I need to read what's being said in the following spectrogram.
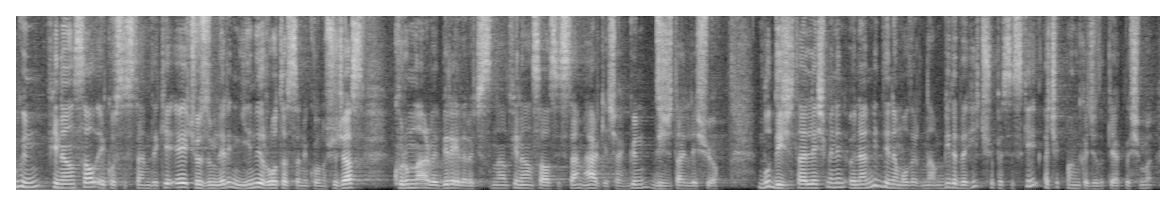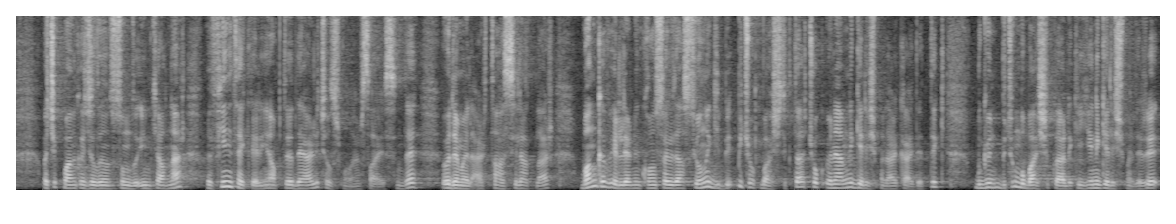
Bugün finansal ekosistemdeki e-çözümlerin yeni rotasını konuşacağız. Kurumlar ve bireyler açısından finansal sistem her geçen gün dijitalleşiyor. Bu dijitalleşmenin önemli dinamolarından biri de hiç şüphesiz ki açık bankacılık yaklaşımı. Açık bankacılığın sunduğu imkanlar ve fintechlerin yaptığı değerli çalışmalar sayesinde ödemeler, tahsilatlar, banka verilerinin konsolidasyonu gibi birçok başlıkta çok önemli gelişmeler kaydettik. Bugün bütün bu başlıklardaki yeni gelişmeleri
